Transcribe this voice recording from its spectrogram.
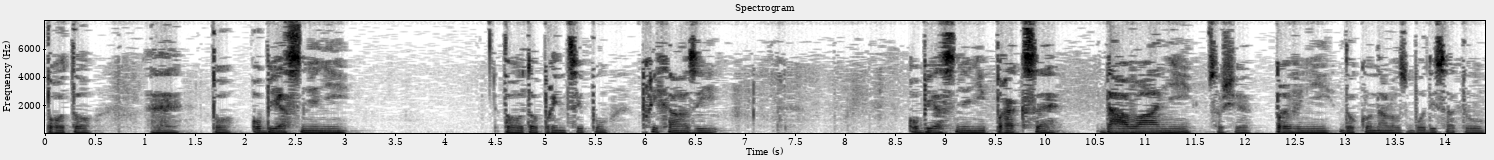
Proto eh, po objasnění tohoto principu přichází objasnění praxe dávání, což je první dokonalost bodhisattva.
